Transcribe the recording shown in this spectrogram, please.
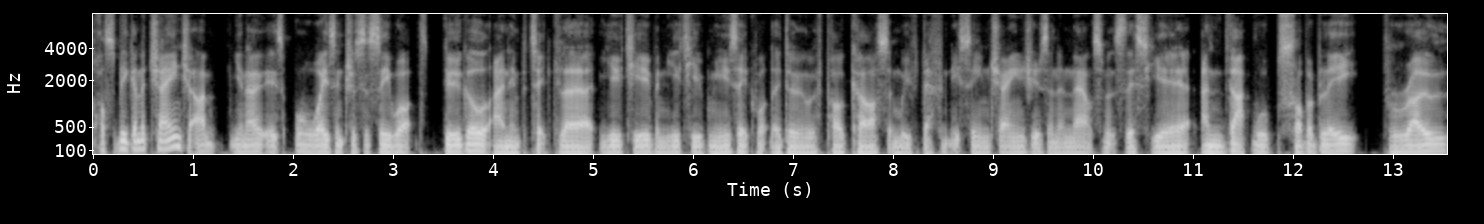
possibly going to change. I'm, you know, it's always interesting to see what Google and in particular YouTube and YouTube Music, what they're doing with podcasts. And we've definitely seen changes and announcements this year. And that will probably grow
